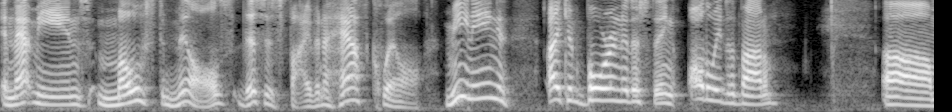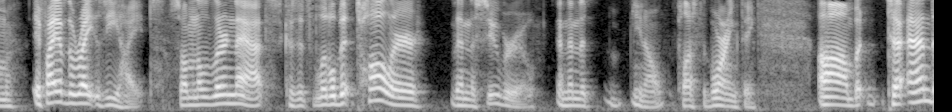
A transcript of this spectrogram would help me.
And that means most mills, this is five and a half quill, meaning I can bore into this thing all the way to the bottom um, if I have the right Z height. So I'm going to learn that because it's a little bit taller than the Subaru and then the, you know, plus the boring thing. Um, but to end,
